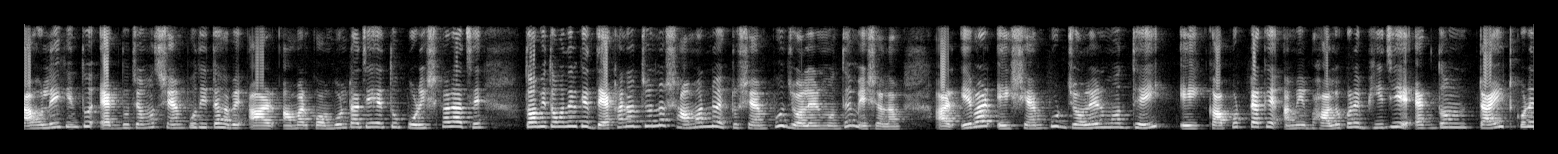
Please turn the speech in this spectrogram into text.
তাহলেই কিন্তু এক দু চামচ শ্যাম্পু দিতে হবে। আর আমার কম্বলটা যেহেতু পরিষ্কার আছে তো আমি তোমাদেরকে দেখানোর জন্য সামান্য একটু শ্যাম্পু জলের মধ্যে মেশালাম। আর এবার এই শ্যাম্পুর জলের মধ্যেই এই কাপড়টাকে আমি ভালো করে ভিজিয়ে একদম টাইট করে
